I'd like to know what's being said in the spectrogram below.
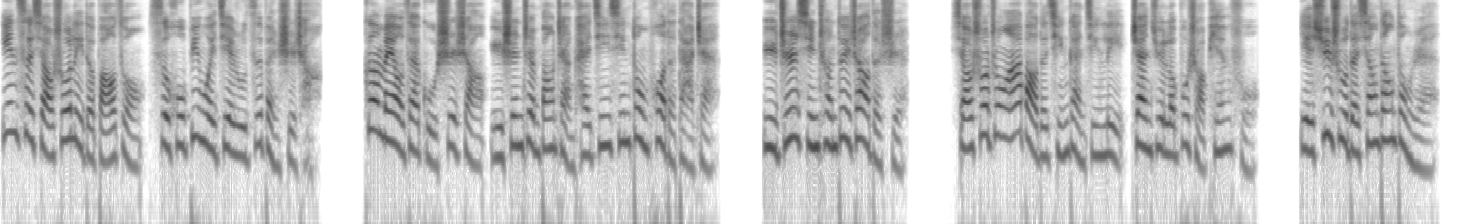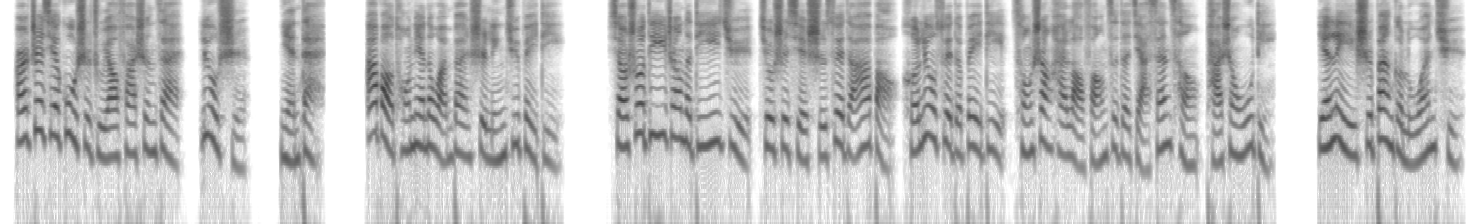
因此小说里的宝总似乎并未介入资本市场，更没有在股市上与深圳帮展开惊心动魄的大战。与之形成对照的是，小说中阿宝的情感经历占据了不少篇幅，也叙述的相当动人。而这些故事主要发生在六十年代。阿宝童年的玩伴是邻居贝蒂。小说第一章的第一句就是写十岁的阿宝和六岁的贝蒂从上海老房子的假三层爬上屋顶，眼里是半个卢湾区。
